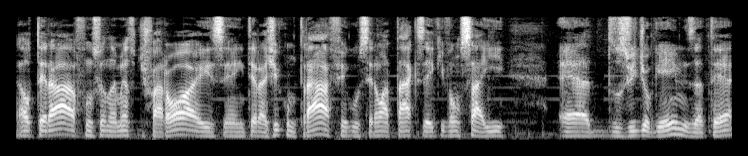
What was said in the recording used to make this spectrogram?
alterar o funcionamento de faróis, é, interagir com tráfego, serão ataques aí que vão sair é, dos videogames até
